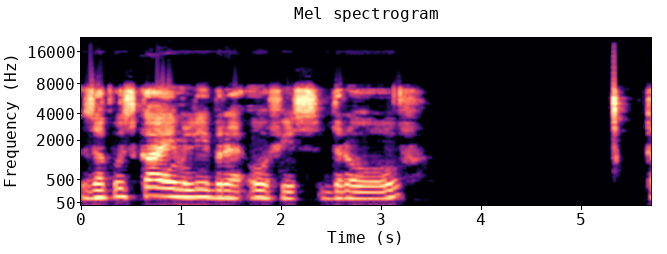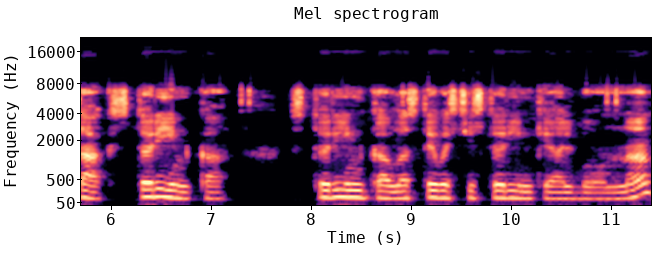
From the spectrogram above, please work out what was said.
Запускаємо LibreOffice Draw. Так, сторінка. Сторінка властивості сторінки альбомна.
